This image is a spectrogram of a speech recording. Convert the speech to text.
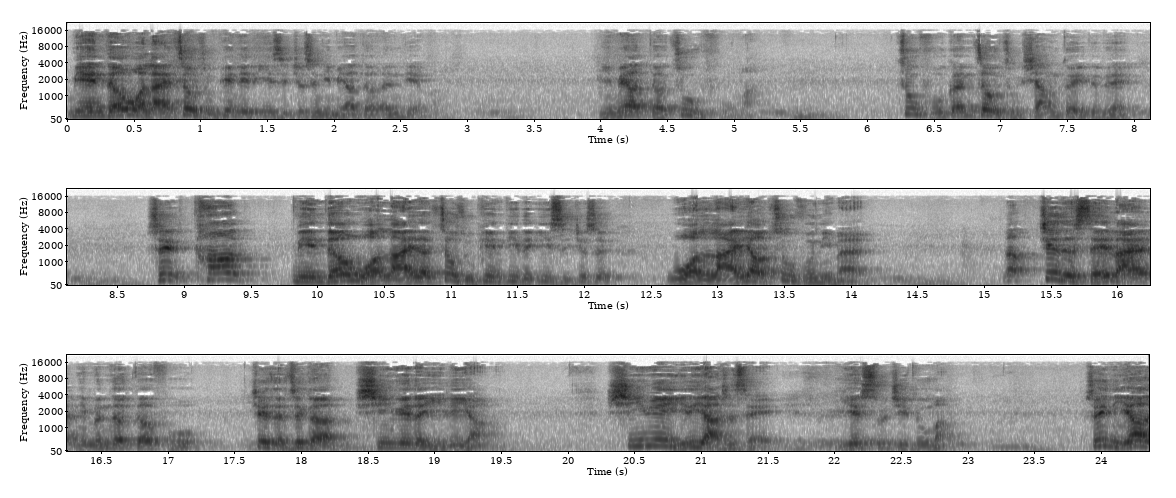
免得我来咒诅遍地的意思，就是你们要得恩典嘛，你们要得祝福嘛，祝福跟咒诅相对，对不对？所以他免得我来了咒诅遍地的意思，就是我来要祝福你们。那借着谁来，你们得得福？借着这个新约的以利亚，新约以利亚是谁？耶稣基督嘛。所以你要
